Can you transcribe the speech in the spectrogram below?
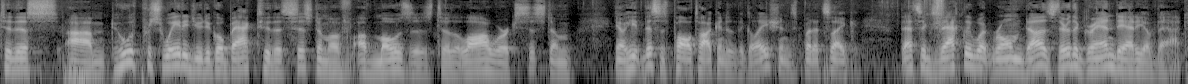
to this? Um, who persuaded you to go back to the system of, of Moses, to the law work system? You know, he, this is Paul talking to the Galatians, but it's like that's exactly what Rome does. They're the granddaddy of that.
